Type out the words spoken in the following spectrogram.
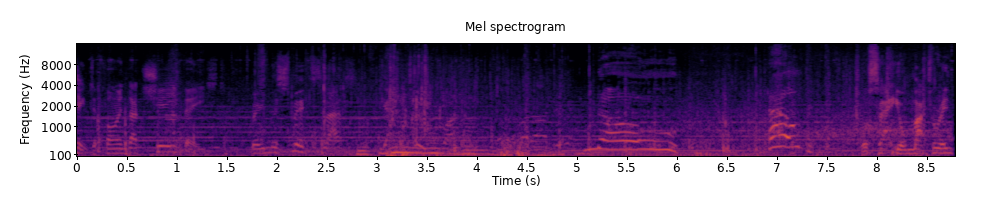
Fancy to find that she-beast? Bring the Smiths, lads. Get to one. No! Help! What's that you're muttering?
